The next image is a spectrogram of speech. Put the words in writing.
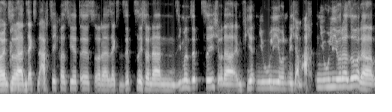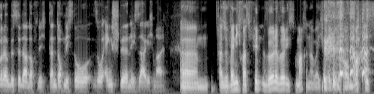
1986 passiert ist oder 76, sondern 77 oder im 4. Juli und nicht am 8. Juli oder so? Oder, oder bist du da doch nicht, dann doch nicht so, so engstirnig, sage ich mal? Ähm, also wenn ich was finden würde, würde ich es machen, aber ich finde kaum was.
